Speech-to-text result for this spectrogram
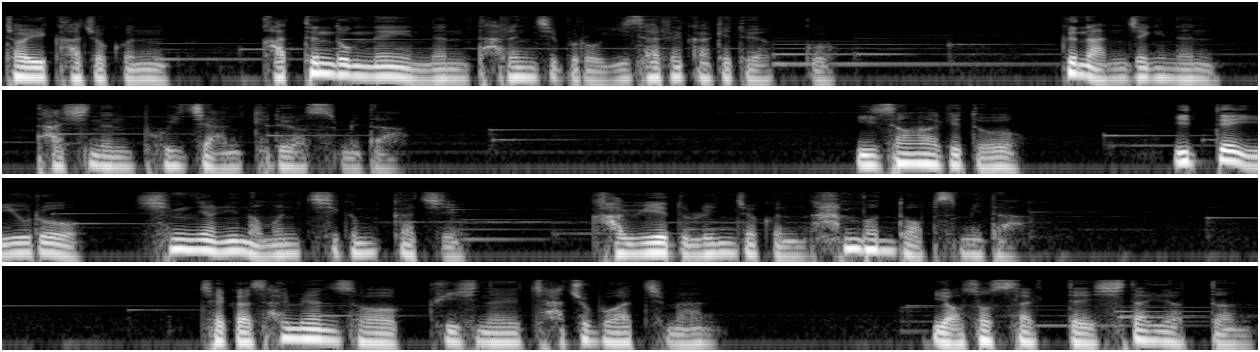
저희 가족은 같은 동네에 있는 다른 집으로 이사를 가게 되었고 그 난쟁이는 다시는 보이지 않게 되었습니다. 이상하게도 이때 이후로 10년이 넘은 지금까지 가위에 눌린 적은 한 번도 없습니다. 제가 살면서 귀신을 자주 보았지만 여섯 살 때 시달렸던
